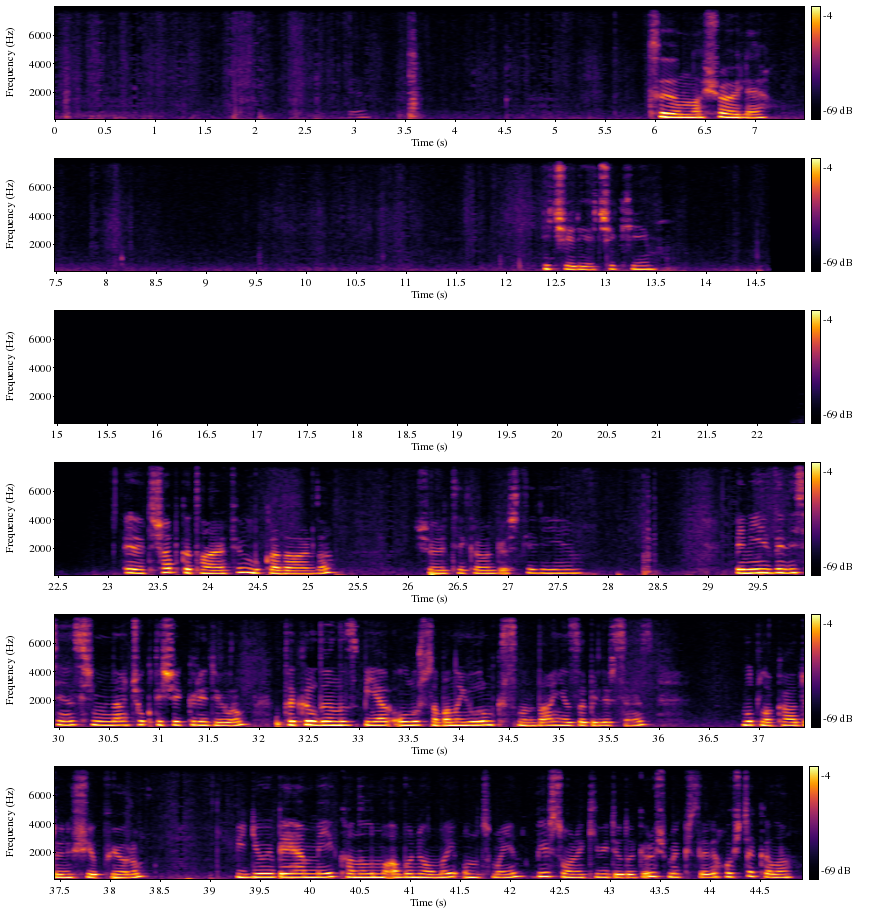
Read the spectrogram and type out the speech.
Tığımla şöyle içeriye çekeyim. Evet şapka tarifim bu kadardı. Şöyle tekrar göstereyim. Beni izlediyseniz şimdiden çok teşekkür ediyorum. Takıldığınız bir yer olursa bana yorum kısmından yazabilirsiniz. Mutlaka dönüş yapıyorum. Videoyu beğenmeyi, kanalıma abone olmayı unutmayın. Bir sonraki videoda görüşmek üzere. Hoşçakalın.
